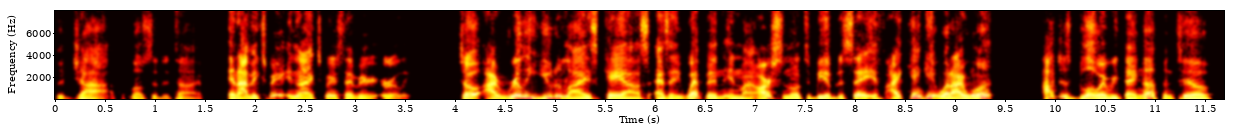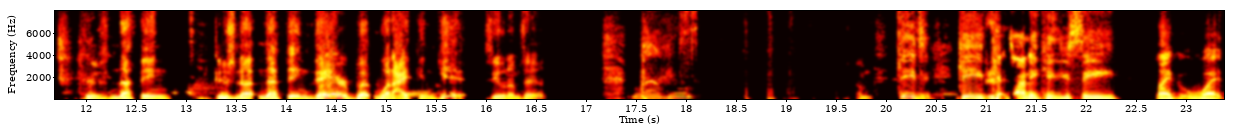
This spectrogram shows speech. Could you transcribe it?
the job most of the time. And I've experienced and I experienced that very early. So I really utilize chaos as a weapon in my arsenal to be able to say, if I can't get what I want, I'll just blow everything up until there's nothing, there's not nothing there but what I can get. See what I'm saying? Mhm. Can you, can you, Johnny? Can you see like what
